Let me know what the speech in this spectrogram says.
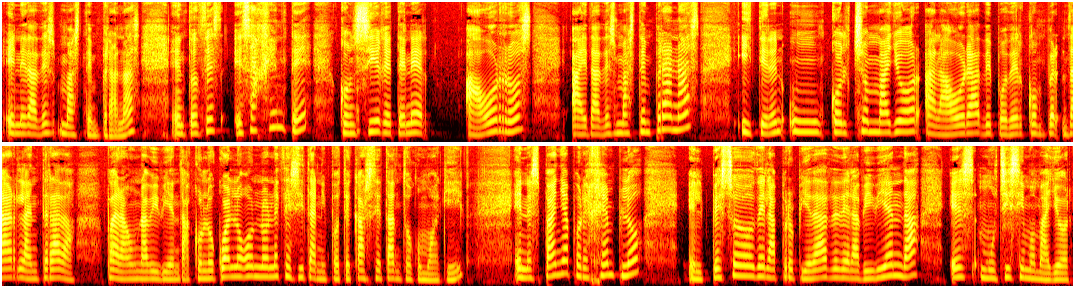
en edades más tempranas. Entonces, esa gente consigue tener ahorros a edades más tempranas y tienen un colchón mayor a la hora de poder dar la entrada para una vivienda, con lo cual luego no necesitan hipotecarse tanto como aquí. En España, por ejemplo, el peso de la propiedad de la vivienda es muchísimo mayor.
